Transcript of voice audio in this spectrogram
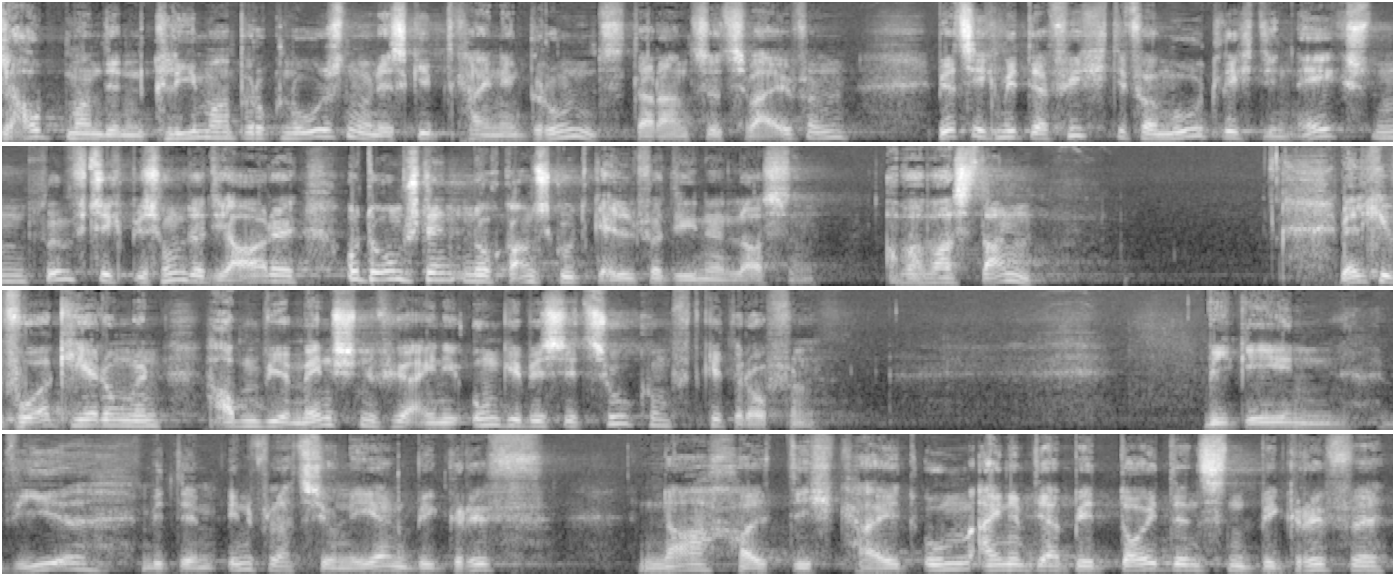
Glaubt man den Klimaprognosen, und es gibt keinen Grund daran zu zweifeln, wird sich mit der Fichte vermutlich die nächsten 50 bis 100 Jahre unter Umständen noch ganz gut Geld verdienen lassen. Aber was dann? Welche Vorkehrungen haben wir Menschen für eine ungewisse Zukunft getroffen? Wie gehen wir mit dem inflationären Begriff Nachhaltigkeit um, einem der bedeutendsten Begriffe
